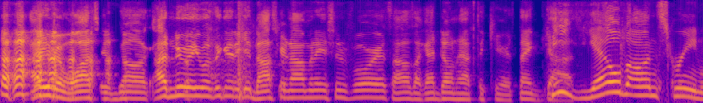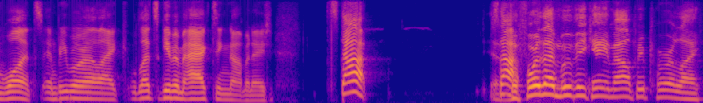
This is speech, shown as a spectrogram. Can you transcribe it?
I didn't even watch it, dog. I knew he wasn't going to get an Oscar nomination for it, so I was like, I don't have to care. Thank God. He yelled on screen once, and people were like, "Let's give him acting nomination." Stop. Stop. Before that movie came out, people were like,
